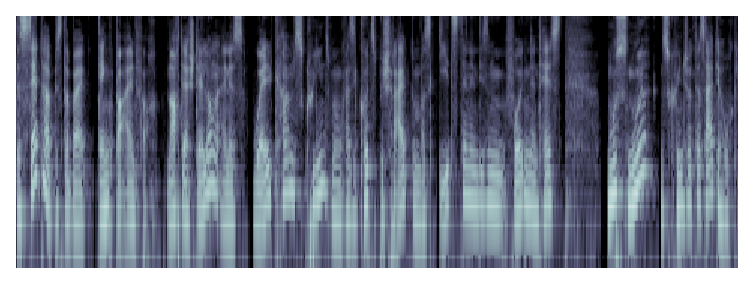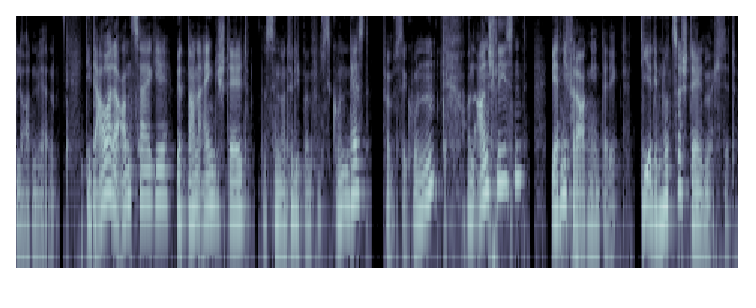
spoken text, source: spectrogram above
Das Setup ist dabei denkbar einfach. Nach der Erstellung eines Welcome Screens, wo man quasi kurz beschreibt, um was geht's denn in diesem folgenden Test, muss nur ein Screenshot der Seite hochgeladen werden. Die Dauer der Anzeige wird dann eingestellt, das sind natürlich beim 5-Sekunden-Test 5 Sekunden, und anschließend werden die Fragen hinterlegt, die ihr dem Nutzer stellen möchtet.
